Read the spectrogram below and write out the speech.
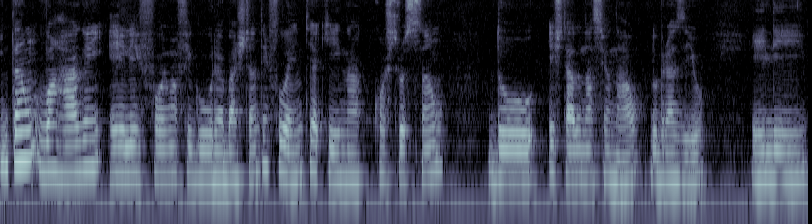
Então, Van Hagen ele foi uma figura bastante influente aqui na construção do Estado Nacional do Brasil. Ele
